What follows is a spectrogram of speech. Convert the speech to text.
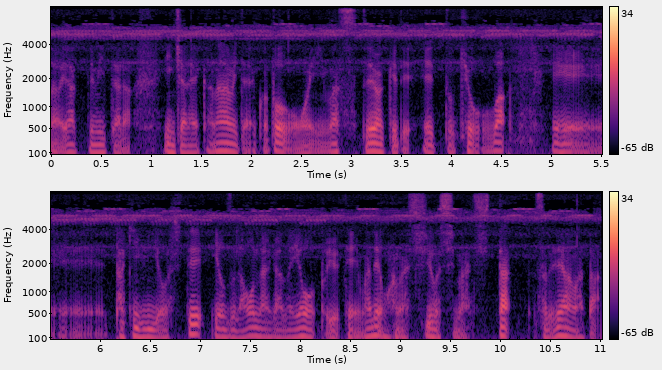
らやってみたらいいんじゃないかなみたいなことを思います。というわけで、えっと、今日は、えー、焚き火をして夜空を眺めようというテーマでお話をしました。それではまた。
